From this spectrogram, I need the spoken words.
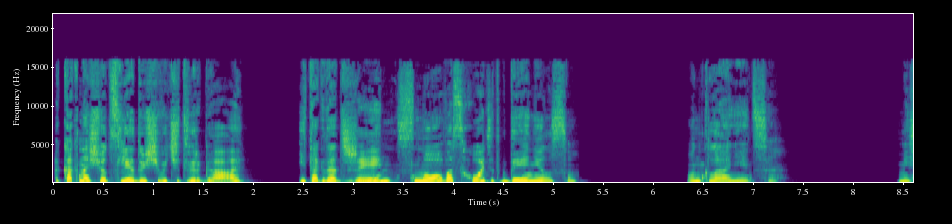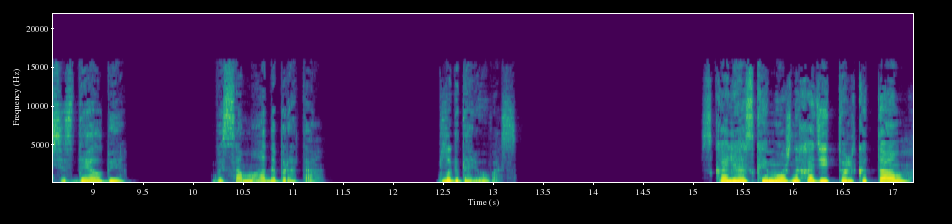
А как насчет следующего четверга? И тогда Джейн снова сходит к Дэниелсу». Он кланяется. «Миссис Делби, вы сама доброта. Благодарю вас». С коляской можно ходить только там,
